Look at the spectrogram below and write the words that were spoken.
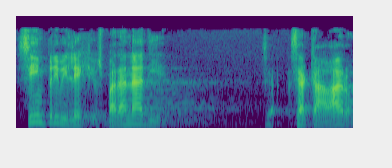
sin privilegios para nadie. se acabaron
